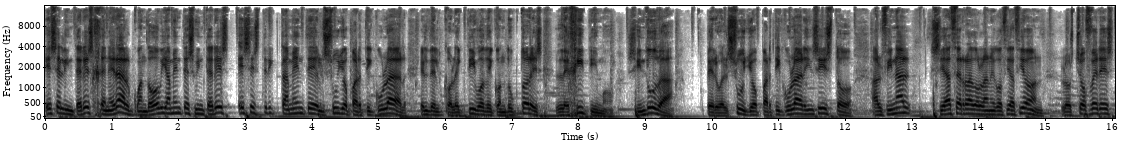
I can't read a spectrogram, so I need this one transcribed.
es el interés general, cuando obviamente su interés es estrictamente el suyo particular, el del colectivo de conductores, legítimo, sin duda, pero el suyo particular, insisto. Al final se ha cerrado la negociación, los choferes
